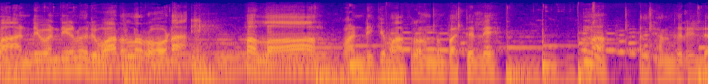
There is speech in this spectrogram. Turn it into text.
പാണ്ടി വണ്ടികൾ ഒരുപാടുള്ള റോഡാ. അല്ലാ വണ്ടിക്ക് മാത്രം ഒന്നും പറ്റല്ലേ? അലഹമില്ല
